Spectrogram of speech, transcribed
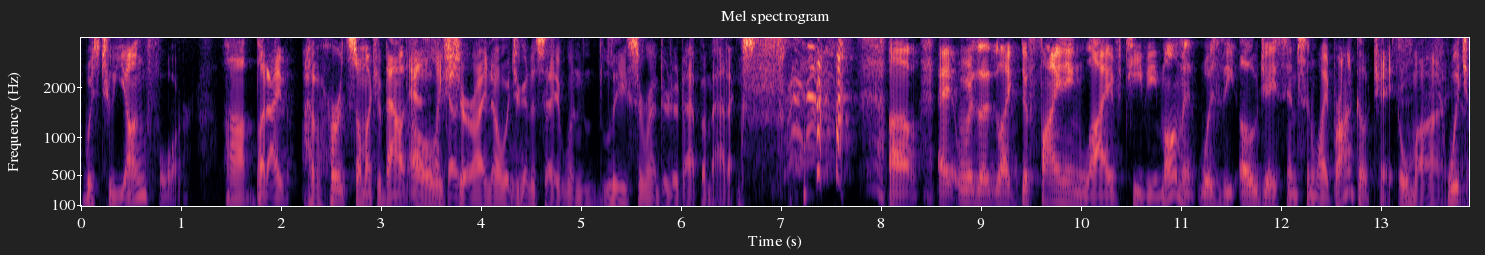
was too young for, uh, but I have heard so much about as Oh, like a, sure. I know what you're going to say when Lee surrendered at Appomattox. uh, it was a like defining live TV moment was the O.J. Simpson White Bronco chase. Oh, my. Which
